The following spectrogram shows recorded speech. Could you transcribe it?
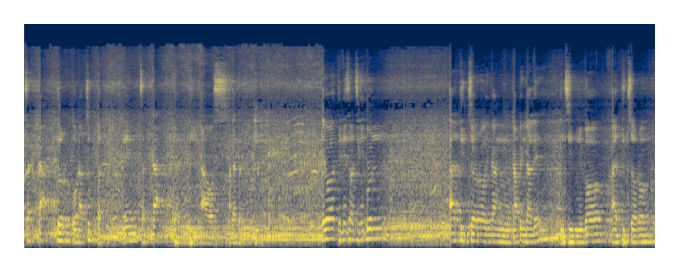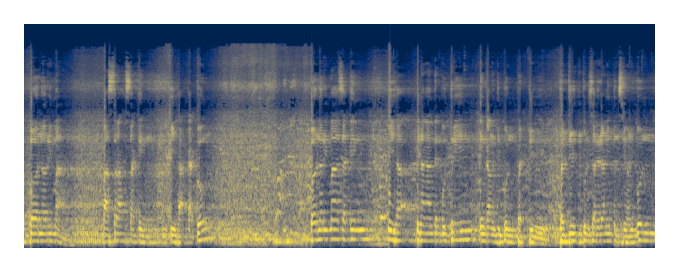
cekak tur ora cupet ning cekak dadi aos. Makaten. Ewa dene salajengipun adicara ingkang kaping kalih inggih menika adicara penerima pasrah saking pihak kakung penerima saking pihak pinanganten putri ingkang dipun badhe badhe dipun sarirani panjenenganipun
